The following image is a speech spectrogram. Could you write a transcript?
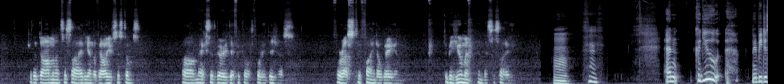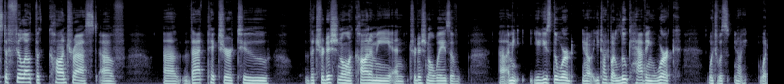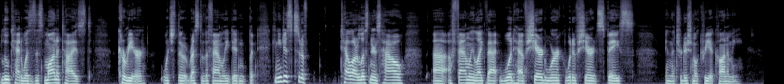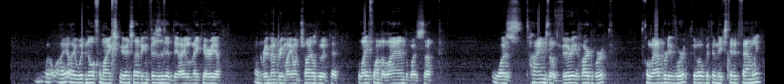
to the dominant society and the value systems uh, makes it very difficult for Indigenous for us to find a way and to be human in this society. Hmm. Hmm. And could you maybe just to fill out the contrast of uh, that picture to the traditional economy and traditional ways of uh, I mean, you used the word, you know, you talked about Luke having work, which was, you know, what Luke had was this monetized career, which the rest of the family didn't. But can you just sort of tell our listeners how uh, a family like that would have shared work, would have shared space in the traditional Cree economy? Well, I, I would know from my experience having visited the Island Lake area and remembering my own childhood that life on the land was uh, was times of very hard work, collaborative work within the extended family,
